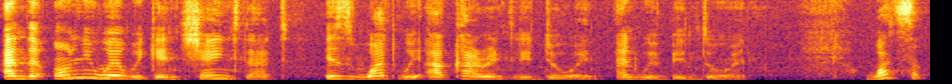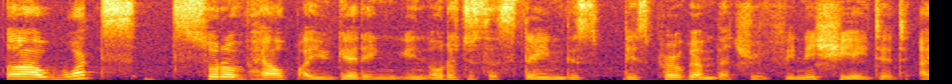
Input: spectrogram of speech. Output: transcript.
And the only way we can change that is what we are currently doing and we've been doing. What's uh, what sort of help are you getting in order to sustain this this program that you've initiated? Are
